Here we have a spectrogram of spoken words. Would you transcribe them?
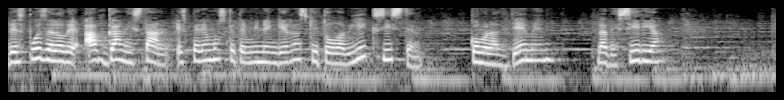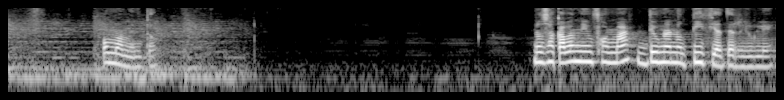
Después de lo de Afganistán, esperemos que terminen guerras que todavía existen, como la de Yemen, la de Siria. Un momento. Nos acaban de informar de una noticia terrible.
